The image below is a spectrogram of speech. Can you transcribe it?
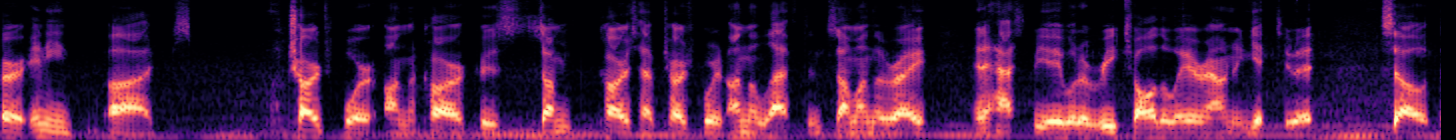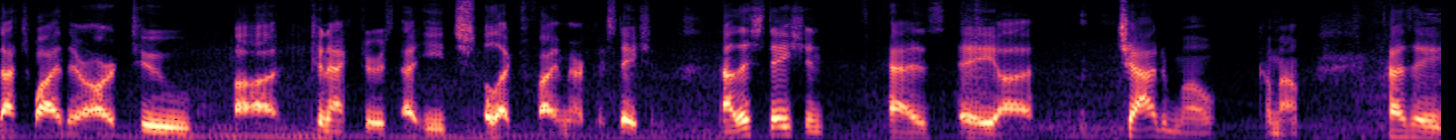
or any uh, charge port on the car because some cars have charge port on the left and some on the right and it has to be able to reach all the way around and get to it so that's why there are two uh, connectors at each electrify america station now this station has a uh, CHAdeMO come out has a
